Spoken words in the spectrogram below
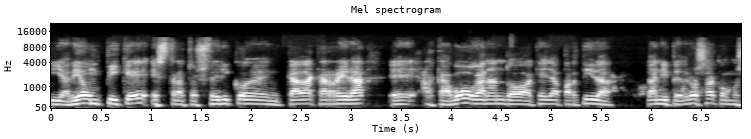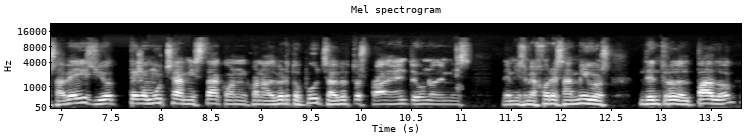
y había un pique estratosférico en cada carrera. Eh, acabó ganando aquella partida Dani Pedrosa, como sabéis. Yo tengo mucha amistad con, con Alberto Puig. Alberto es probablemente uno de mis, de mis mejores amigos dentro del paddock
